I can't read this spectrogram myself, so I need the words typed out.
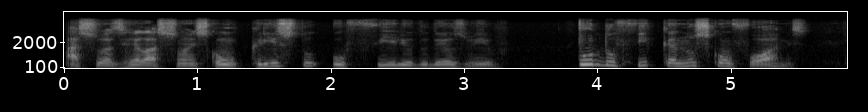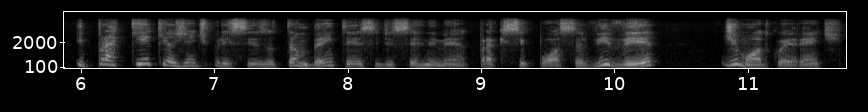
as suas relações com Cristo, o Filho do Deus vivo. Tudo fica nos conformes. E para que, que a gente precisa também ter esse discernimento? Para que se possa viver de modo coerente.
